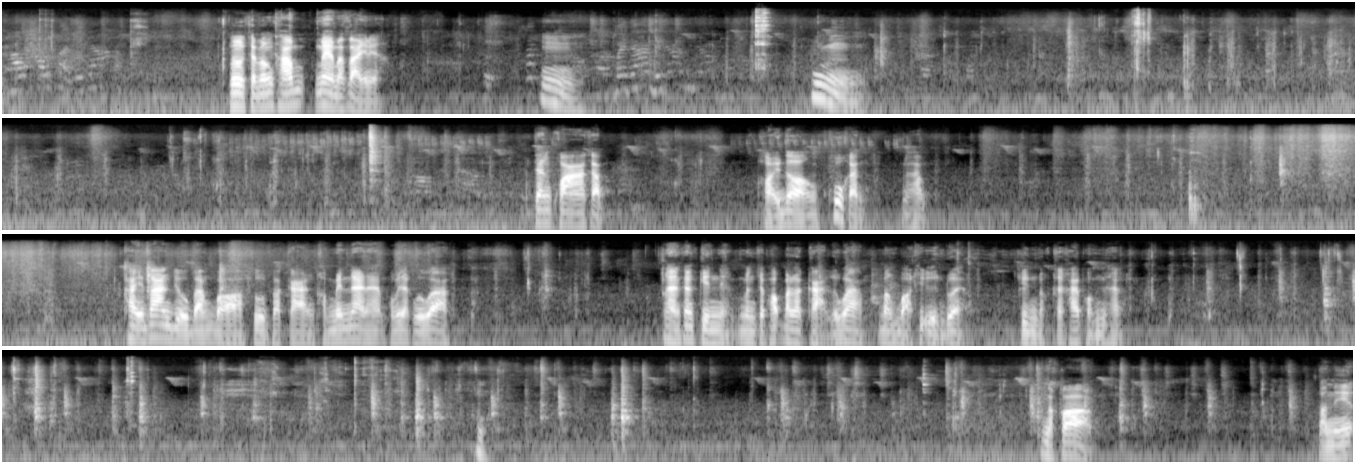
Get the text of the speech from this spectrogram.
เขาเขาใส่รองเท้าแม่มาใส่เนี่ย อืมอืมแตงกวากับหอยดองคู่กันนะครับ ใค รบ้านอยู่บางบ่อสูตรประการคอมเมนต์ได้นะครับผมอยากรู้ว่าอาหารการกินเนี่ยมันเฉพาะบรรยากาศหรือว่าบางบ่อที่อื่นด้วย กินแบบคล้ายๆ ผมนะครับแล้วก็ ตอนนี้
